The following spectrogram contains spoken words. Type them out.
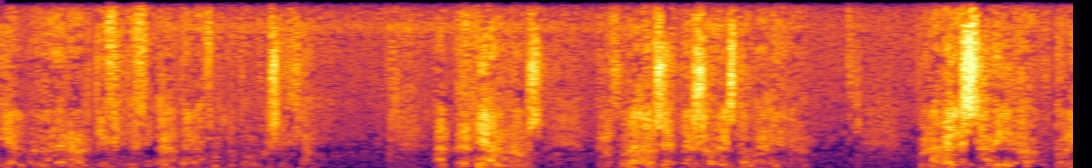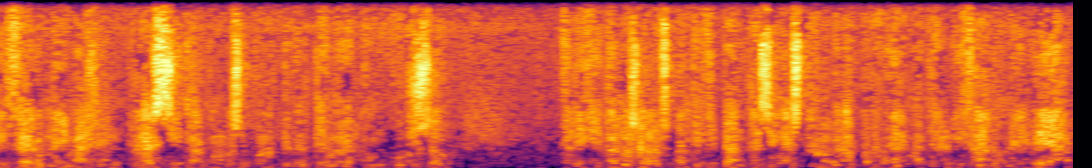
y el verdadero artífice final de la fotocomposición. Al premiarnos, el jurado se expresó de esta manera. Por haber sabido actualizar una imagen clásica como soporte del tema del concurso, felicitamos a los participantes en esta obra por haber materializado una idea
